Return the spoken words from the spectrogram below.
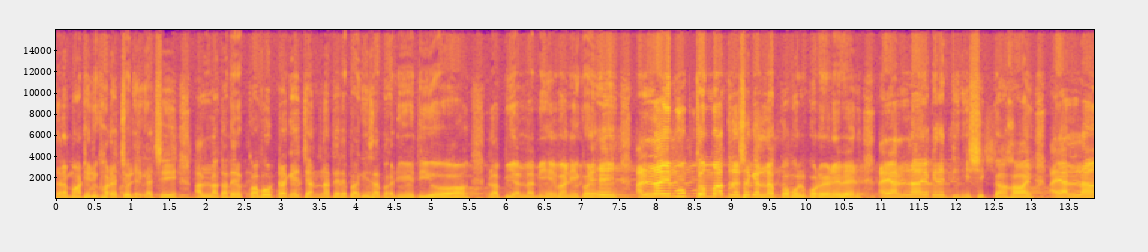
তারা মাটির ঘরে চলে গেছে। আল্লাহ তাদের কবরটাকে জান্নাতের বাগিচা বানিয়ে দিও। রব্বি আল্লাহ মেহরবানি করে আল্লাহ মুক্ত মাদ্রাসাকে আল্লাহ কবুল করে নেবেন। আয় আল্লাহ, এখানে দিনই শিক্ষা হয়। আয় আল্লাহ,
